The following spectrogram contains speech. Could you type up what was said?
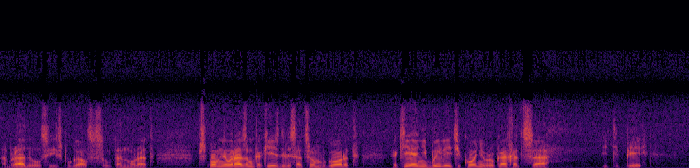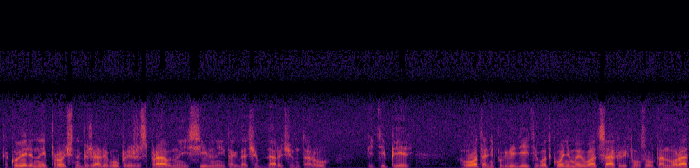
Обрадовался и испугался султан Мурат. Вспомнил разом, как ездили с отцом в город — Какие они были, эти кони в руках отца. И теперь, как уверенно и прочно бежали в упряжи справные и сильные тогда Чабдар и Чантару. И теперь... «Вот они, поглядите, вот кони моего отца!» — крикнул султан Мурат,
